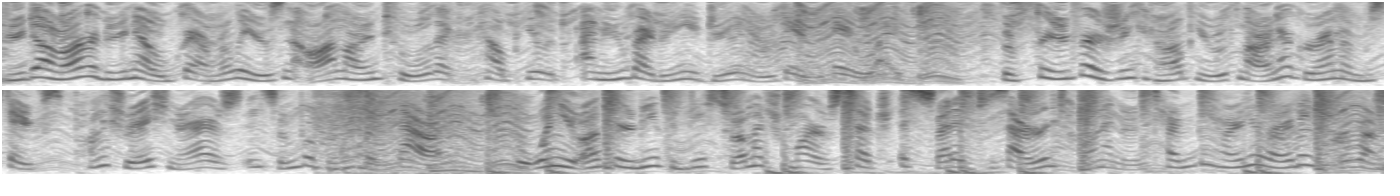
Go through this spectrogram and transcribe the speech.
If you don't already know, Grammarly is an online tool that can help you with any writing you do in your day-to-day -day life. The free version can help you with minor grammar mistakes, punctuation errors, and simple things like that. But when you upgrade, you can do so much more, such as set a desired tone and intent behind your writing or run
